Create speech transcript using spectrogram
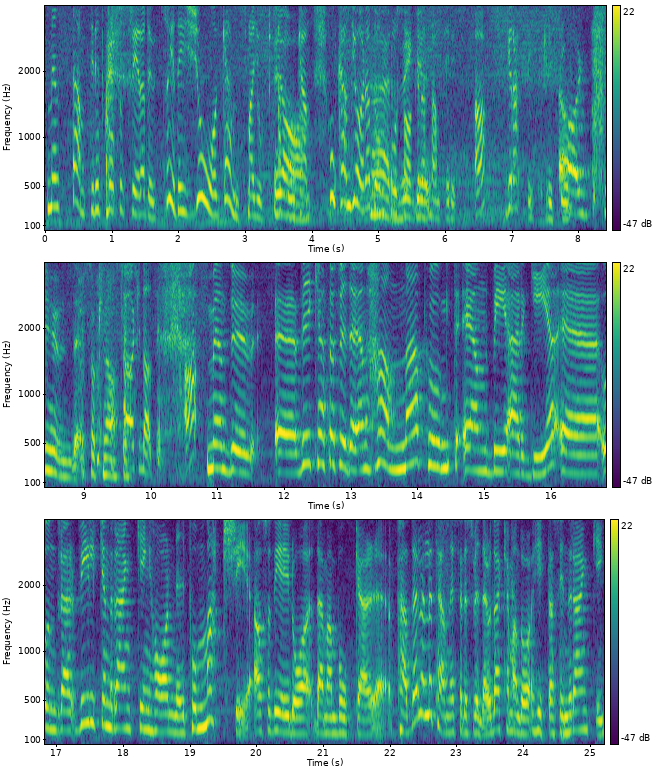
men samtidigt koncentrerad ut så är det yogan som har gjort att Ja. hon, kan, hon kan göra de två Herregud. sakerna samtidigt. Ja, grattis Kristin. Ja, gud, så knasigt. Ja, knasigt. Ja, men du, eh, vi kastar oss vidare. En Hanna.nbrg eh, undrar vilken ranking har ni på Matchi? Alltså det är ju då där man bokar padel paddel eller tennis eller så vidare och där kan man då hitta sin ranking.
